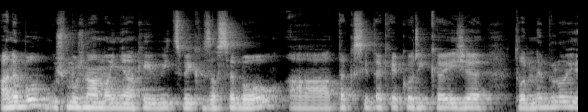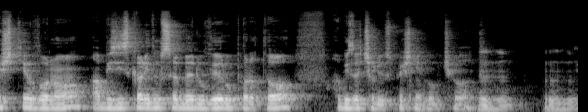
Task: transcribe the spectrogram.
A nebo už možná mají nějaký výcvik za sebou a tak si tak jako říkají, že to nebylo ještě ono, aby získali tu sebe důvěru pro to, aby začali úspěšně koučovat. Mm-hmm. Mm-hmm.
